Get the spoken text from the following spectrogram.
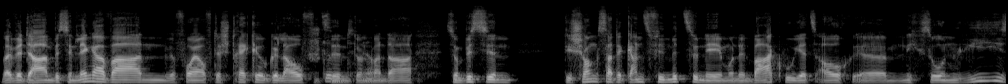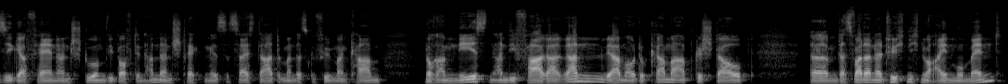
weil wir da ein bisschen länger waren, wir vorher auf der Strecke gelaufen Stimmt, sind und ja. man da so ein bisschen die Chance hatte, ganz viel mitzunehmen und in Baku jetzt auch ähm, nicht so ein riesiger Fan an Sturm wie auf den anderen Strecken ist. Das heißt, da hatte man das Gefühl, man kam noch am nächsten an die Fahrer ran. Wir haben Autogramme abgestaubt. Ähm, das war dann natürlich nicht nur ein Moment.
